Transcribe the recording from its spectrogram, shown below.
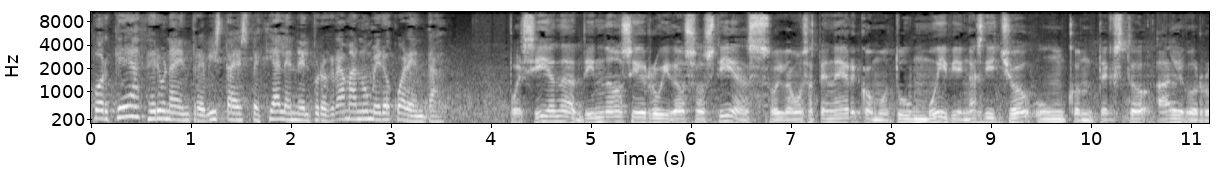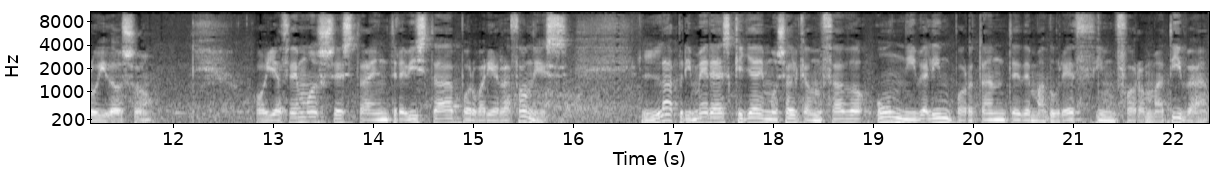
¿por qué hacer una entrevista especial en el programa número 40? Pues sí, Ana, dignos y ruidosos días. Hoy vamos a tener, como tú muy bien has dicho, un contexto algo ruidoso. Hoy hacemos esta entrevista por varias razones. La primera es que ya hemos alcanzado un nivel importante de madurez informativa,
